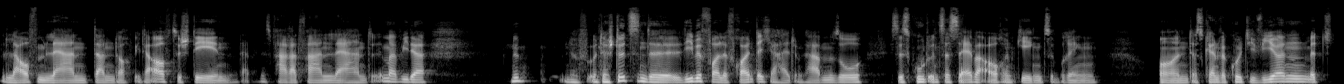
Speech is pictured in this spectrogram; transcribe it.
laufen lernt, dann doch wieder aufzustehen oder wenn es Fahrradfahren lernt, immer wieder eine eine unterstützende, liebevolle, freundliche Haltung haben, so ist es gut, uns das selber auch entgegenzubringen. Und das können wir kultivieren mit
